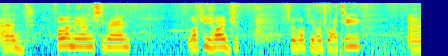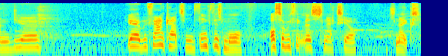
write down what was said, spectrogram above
and follow me on Instagram, Lachy Hodge. So Lachy Hodge YT, and yeah, yeah, we found cats and we think there's more. Also, we think there's snakes here, snakes,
